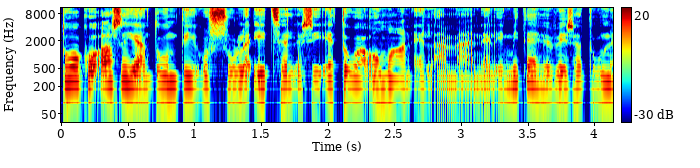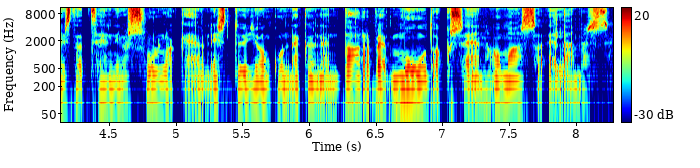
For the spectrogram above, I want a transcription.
Tuoko asiantuntijuus sulle itsellesi etua omaan elämään? Eli miten hyvin sä tunnistat sen, jos sulla käynnistyy jonkunnäköinen tarve muutokseen omassa elämässä?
